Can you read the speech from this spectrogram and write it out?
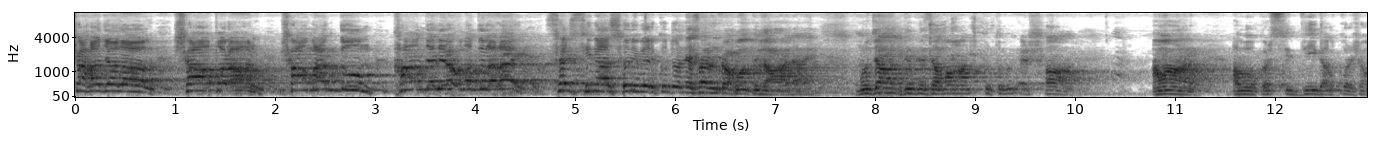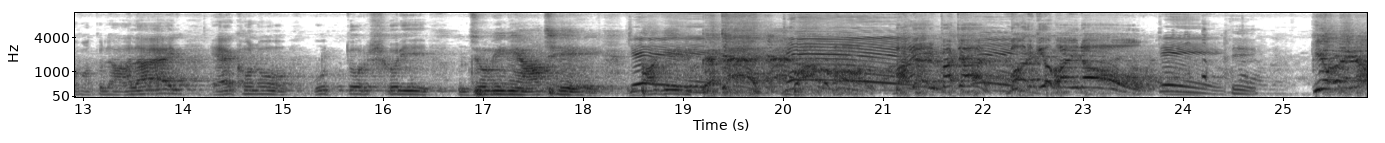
শাহজালাল শাহপরান শাহ মাকদুম খানজানি রহমতুল্লাহ শেখ সিনা শরীফের কুতুব নেসার রহমতুল্লাহ মুজাদ্দিদ জামাত কুতুবুল ইরশাদ আমার আবু বকর সিদ্দিক আল কোরেশ রহমতুল্লাহ আলাই এখনও উত্তর সরি জমিনে আছে। বাগের পেটে! বাগের পেটে! বর্গীয় হয় না। ঠিক কি হবে না?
